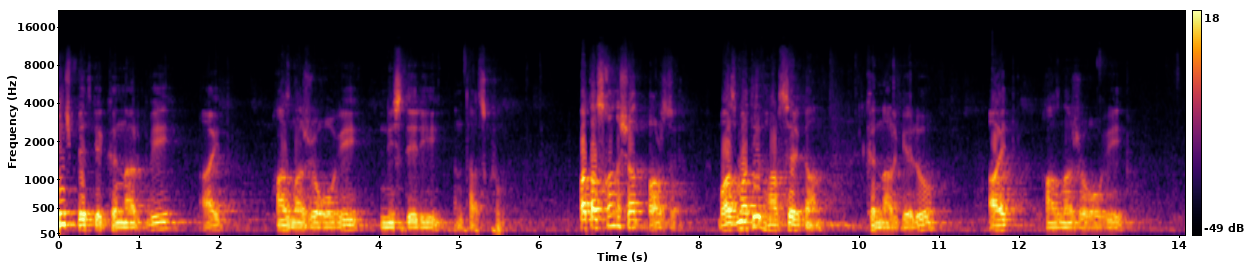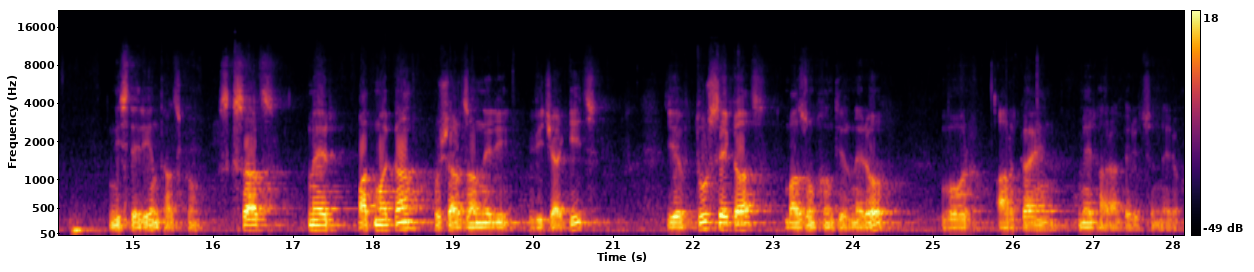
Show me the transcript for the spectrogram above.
ինչ պետք է քննարկվի այդ հանձնաժողովի նիստերի ընթացքում։ Պատասխանը շատ པարզ է։ Բազմաթիվ հարցեր կան քննարկելու այդ հանձնաժողովի նիստերի ընթացքում, սկսած մեր պատմական հուշարձանների վիճակից եւ դուրս եկած բազում խնդիրներով, որ արկա են մեր հարաբերություններում։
